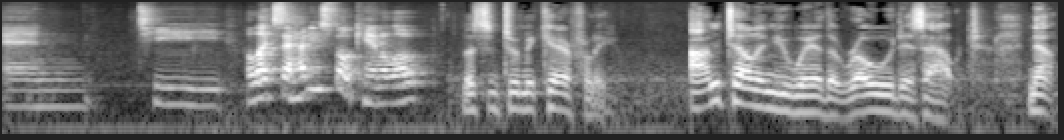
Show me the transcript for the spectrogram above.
N T. Alexa, how do you spell cantaloupe? Listen to me carefully. I'm telling you where the road is out. Now,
